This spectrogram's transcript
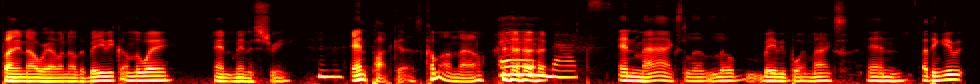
finding out we have another baby on the way, and ministry Mm-hmm. and podcast. Come on now. and Max. and Max, little, little baby boy Max. And I think it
